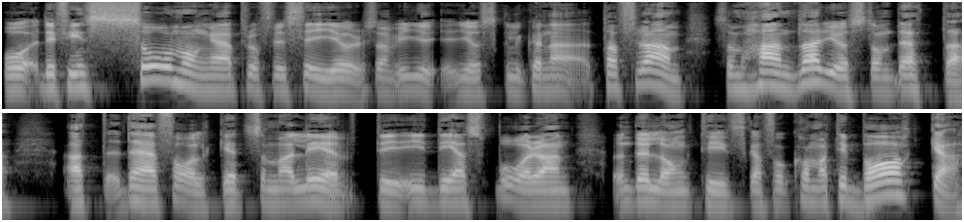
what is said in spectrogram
Och Det finns så många profetior som vi just skulle kunna ta fram som handlar just om detta, att det här folket som har levt i, i diasporan under lång tid ska få komma tillbaka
